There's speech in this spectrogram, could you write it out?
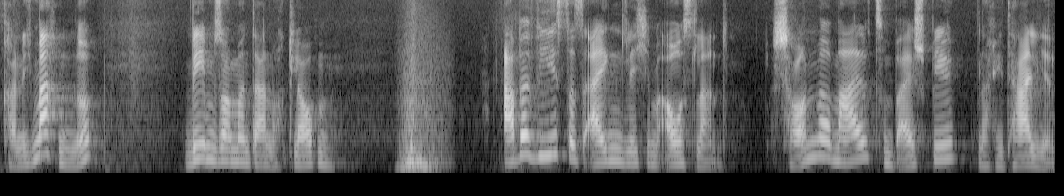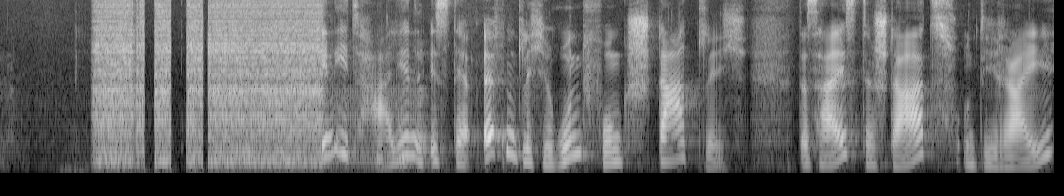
Kann ich machen, ne? Wem soll man da noch glauben? Aber wie ist das eigentlich im Ausland? Schauen wir mal zum Beispiel nach Italien. In Italien ist der öffentliche Rundfunk staatlich. Das heißt, der Staat und die RAI,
